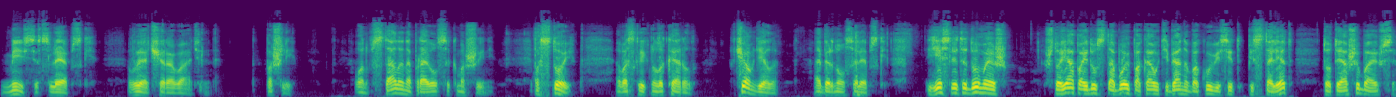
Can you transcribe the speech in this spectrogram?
«Миссис Лепский, вы очаровательны. Пошли». Он встал и направился к машине. «Постой!» — воскликнула Кэрол. «В чем дело?» — обернулся Лепский. «Если ты думаешь, что я пойду с тобой, пока у тебя на боку висит пистолет, то ты ошибаешься.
